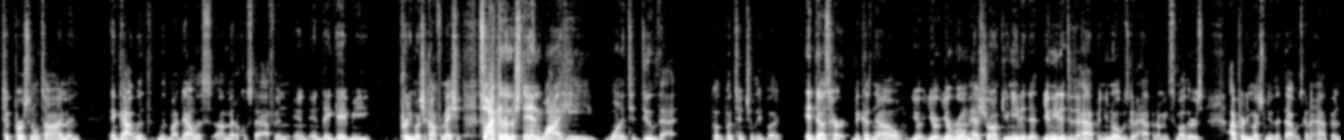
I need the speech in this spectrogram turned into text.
took personal time and and got with with my Dallas uh, medical staff, and and and they gave me pretty much a confirmation. So I can understand why he wanted to do that potentially, but it does hurt because now your your your room has shrunk. You needed it. You needed it to happen. You know it was going to happen. I mean, Smothers. I pretty much knew that that was going to happen.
